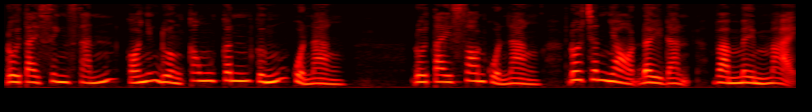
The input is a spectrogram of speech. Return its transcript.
Đôi tay xinh xắn có những đường cong cân cứng của nàng. Đôi tay son của nàng, đôi chân nhỏ đầy đặn và mềm mại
